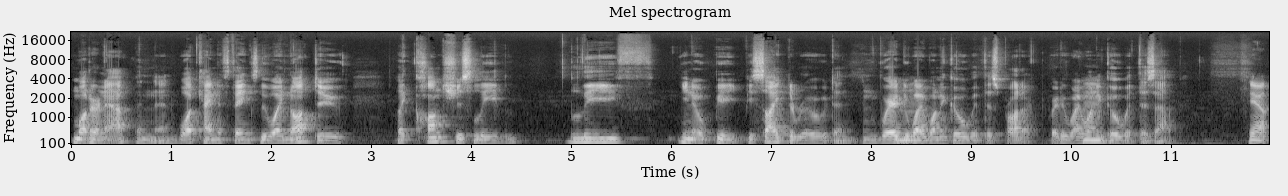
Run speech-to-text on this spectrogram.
modern app, and and what kind of things do I not do, like consciously leave you know be beside the road and, and where mm-hmm. do i want to go with this product where do i mm-hmm. want to go with this app yeah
